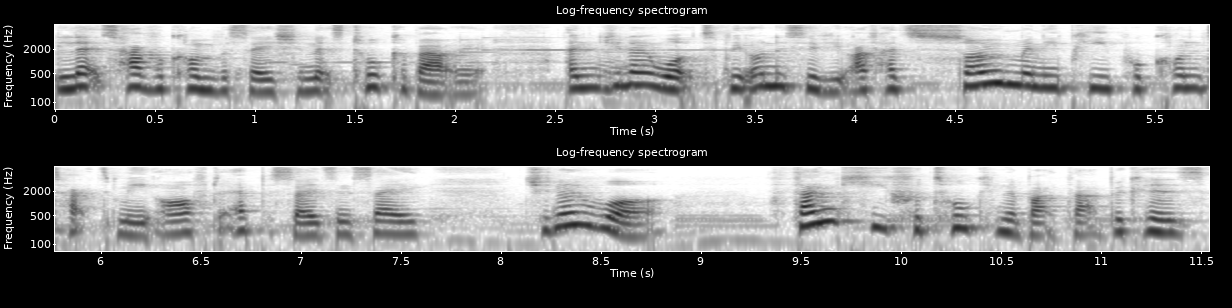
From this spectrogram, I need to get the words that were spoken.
Let's have a conversation, let's talk about it. And you know what, to be honest with you, I've had so many people contact me after episodes and say, Do you know what? Thank you for talking about that because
